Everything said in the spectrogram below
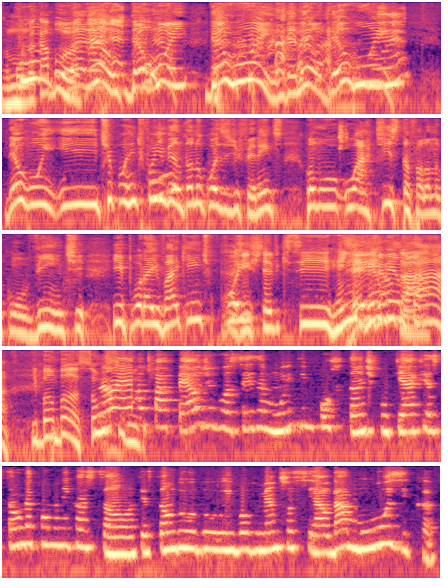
o mundo acabou. Entendeu? É, deu ruim. Deu ruim, entendeu? Deu ruim. Deu ruim. E, tipo, a gente foi inventando coisas diferentes, como o artista falando com o ouvinte, e por aí vai, que a gente foi. A gente teve que se reinventar. reinventar. E Bambam, só um Não, segundo. É, o papel de vocês é muito importante, porque a questão da comunicação, a questão do, do envolvimento social, da música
